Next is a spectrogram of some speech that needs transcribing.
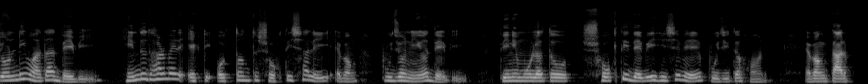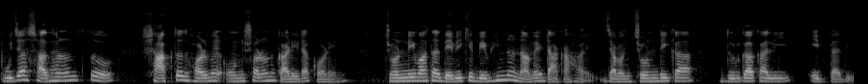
চণ্ডীমাতা দেবী হিন্দু ধর্মের একটি অত্যন্ত শক্তিশালী এবং পূজনীয় দেবী। তিনি মূলত শক্তি দেবী হিসেবে পূজিত হন এবং তার পূজা সাধারণত শাক্ত ধর্মের অনুসরণকারীরা করেন। চণ্ডীমাতা দেবীকে বিভিন্ন নামে ডাকা হয়, যেমন চণ্ডিকা, দুর্গাকালী ইত্যাদি।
